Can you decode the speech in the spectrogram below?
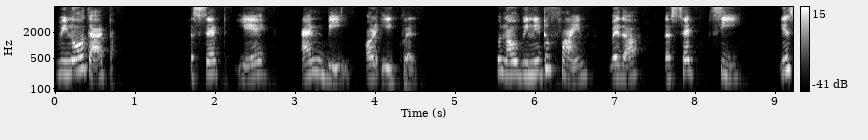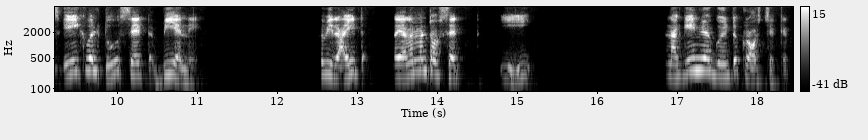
We know that the set A and B are equal. So now we need to find whether the set C is equal to set B and A. So we write the element of set E and again we are going to cross check it.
